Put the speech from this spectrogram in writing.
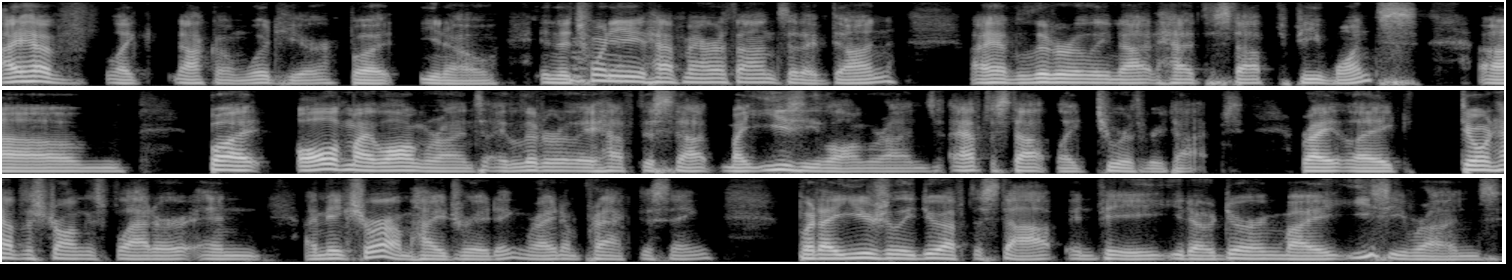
I have like knock on wood here, but you know, in the 28 half marathons that I've done, I have literally not had to stop to pee once. Um, but all of my long runs, I literally have to stop my easy long runs. I have to stop like two or three times, right? Like don't have the strongest bladder and I make sure I'm hydrating, right? I'm practicing, but I usually do have to stop and pee, you know, during my easy runs.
